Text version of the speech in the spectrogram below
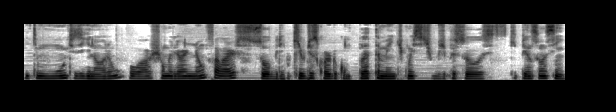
e que muitos ignoram ou acham melhor não falar sobre. O que eu discordo completamente com esse tipo de pessoas que pensam assim.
